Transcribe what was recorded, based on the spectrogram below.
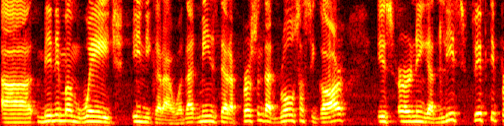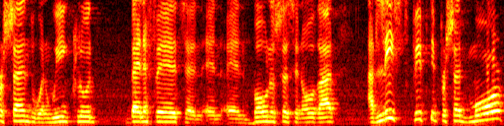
uh, minimum wage in Nicaragua. That means that a person that rolls a cigar is earning at least 50% when we include benefits and, and, and bonuses and all that, at least 50% more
